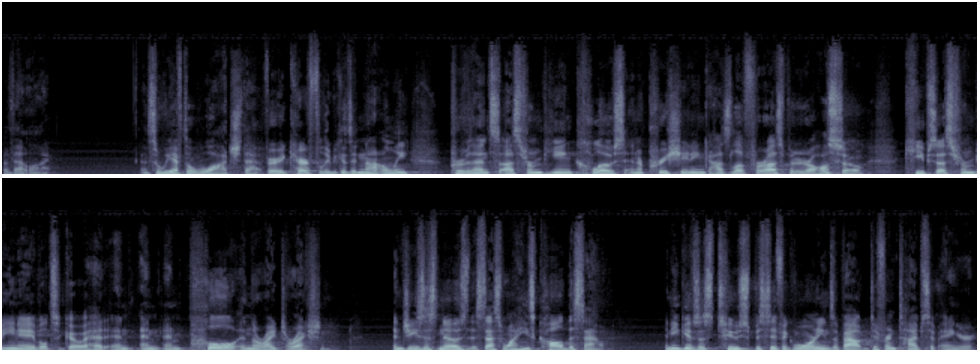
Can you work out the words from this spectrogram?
of that line. And so we have to watch that very carefully because it not only prevents us from being close and appreciating God's love for us, but it also keeps us from being able to go ahead and, and, and pull in the right direction. And Jesus knows this. That's why he's called this out. And he gives us two specific warnings about different types of anger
